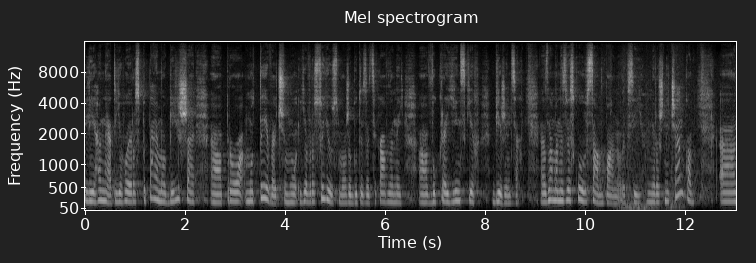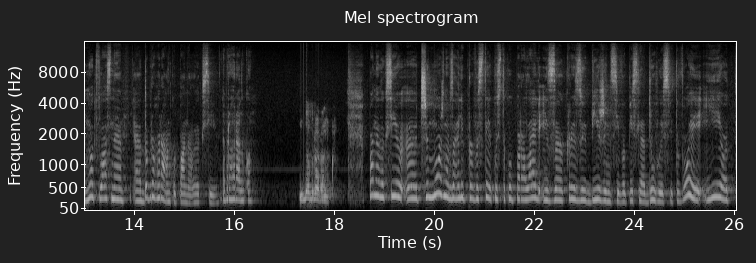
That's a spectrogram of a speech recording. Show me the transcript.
Ліганет. Його і розпитаємо більше е, про мотиви, чому Євросоюз може бути зацікавлений е, в українських біженцях. Е, З нами на зв'язку сам пан Олексій Мірошниченко. Ну, от, власне, доброго ранку, пане Олексію. Доброго ранку. Доброго ранку. Пане Олексію, е, чи можна взагалі провести якусь таку паралель із кризою біженців після Другої світової і от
